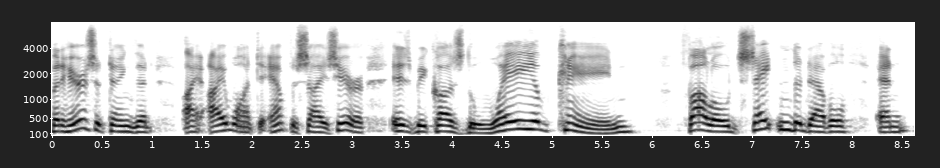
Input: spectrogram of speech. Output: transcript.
But here's the thing that I, I want to emphasize here is because the way of Cain followed Satan the devil and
